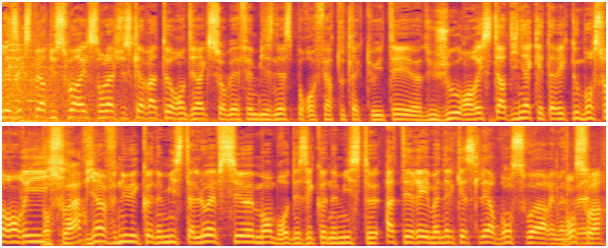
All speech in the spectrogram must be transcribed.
Les experts du soir, ils sont là jusqu'à 20h en direct sur BFM Business pour refaire toute l'actualité euh, du jour. Henri Stardignac est avec nous. Bonsoir Henri. Bonsoir. Bienvenue économiste à l'OFCE, membre des économistes atterrés. Emmanuel Kessler, bonsoir Emmanuel. Bonsoir.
